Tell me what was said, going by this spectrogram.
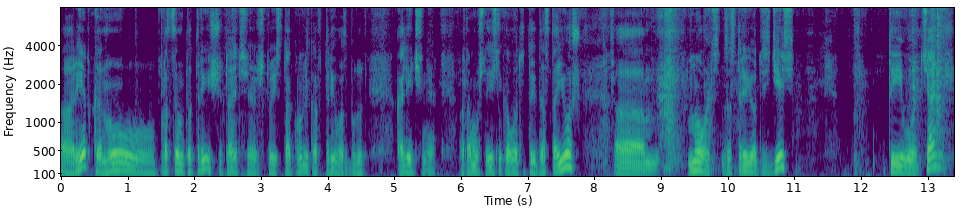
А, редко, но процента 3 считайте, что из 100 кроликов 3 у вас будут калеченные. Потому что если кого-то ты достаешь, ноготь застряет здесь, ты его тянешь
